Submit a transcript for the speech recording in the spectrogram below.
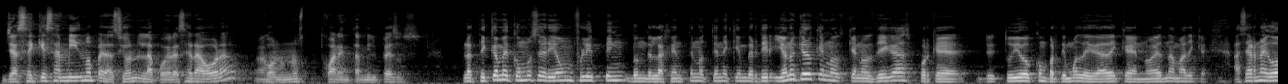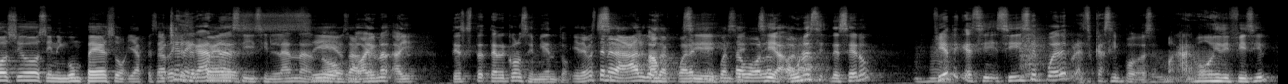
ya sé que esa misma operación la podré hacer ahora con unos 40 mil pesos. Platícame cómo sería un flipping donde la gente no tiene que invertir. Yo no quiero que nos, que nos digas, porque tú y yo compartimos la idea de que no es nada más de que hacer negocios sin ningún peso. Y a pesar de que. ganas y sin lana. Sí, no, no hay una. Hay, tienes que tener conocimiento. Y debes tener algo, o sea, 40, 50 bolas. Sí, a una de cero. Fíjate que sí, sí se puede, pero es casi es muy difícil.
